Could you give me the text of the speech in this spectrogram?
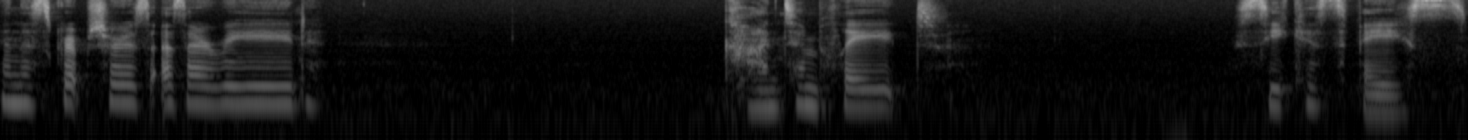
in the scriptures as I read. Contemplate, seek His face,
